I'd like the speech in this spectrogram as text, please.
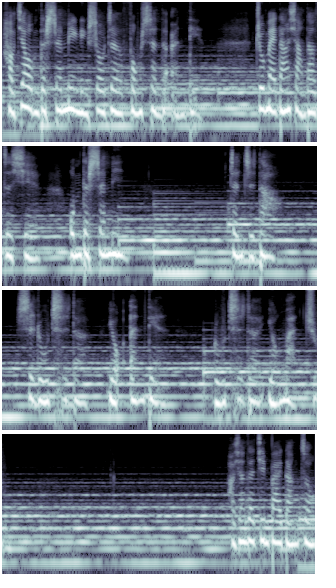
好叫我们的生命领受这丰盛的恩典。主，每当想到这些，我们的生命真知道是如此的有恩典，如此的有满足。好像在敬拜当中，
